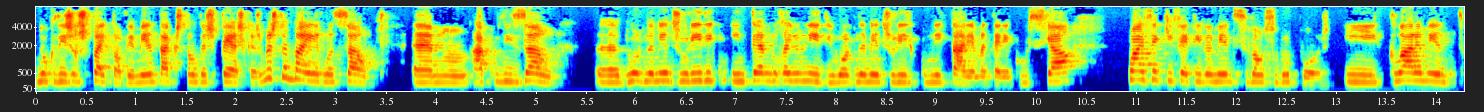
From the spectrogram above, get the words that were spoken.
no que diz respeito, obviamente, à questão das pescas, mas também em relação um, à colisão uh, do ordenamento jurídico interno do Reino Unido e o ordenamento jurídico comunitário em matéria comercial, quais é que efetivamente se vão sobrepor. E claramente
